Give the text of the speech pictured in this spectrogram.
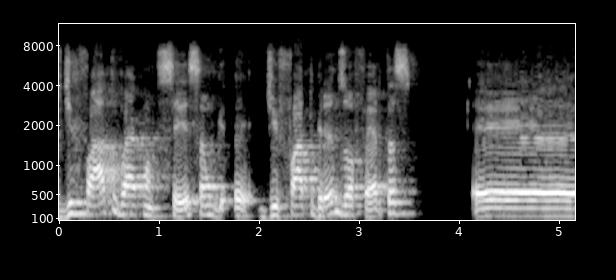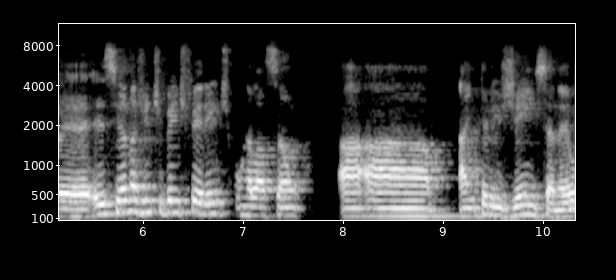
de fato vai acontecer são, é, de fato, grandes ofertas. É, esse ano a gente vem diferente com relação à, inteligência, né? Eu,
